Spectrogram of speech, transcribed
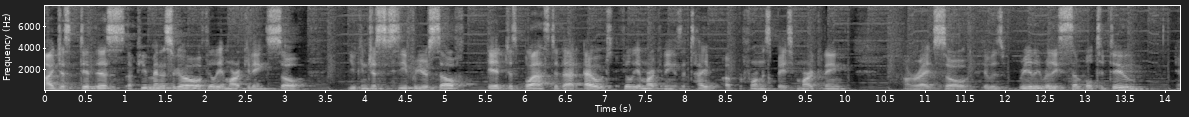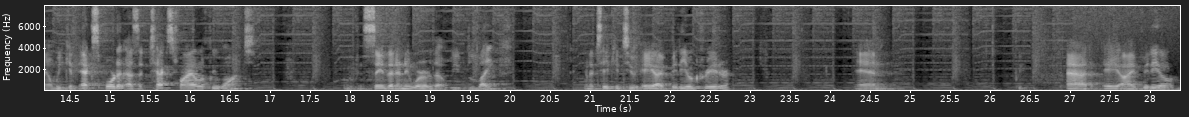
I just did this a few minutes ago, affiliate marketing. So you can just see for yourself, it just blasted that out. Affiliate marketing is a type of performance-based marketing. All right, so it was really, really simple to do, and we can export it as a text file if we want. We can save that anywhere that we'd like. I'm gonna take you to AI Video Creator, and we add AI Video,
